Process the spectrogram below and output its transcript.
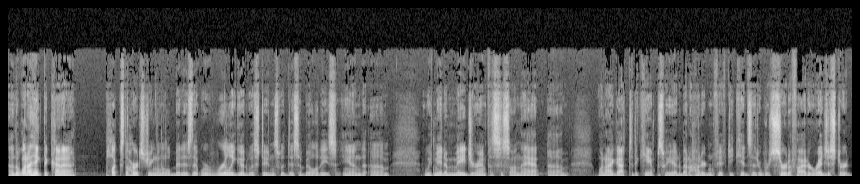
Uh, the one I think that kind of plucks the heartstring a little bit is that we're really good with students with disabilities, and um, we've made a major emphasis on that. Um, when I got to the campus, we had about 150 kids that were certified or registered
